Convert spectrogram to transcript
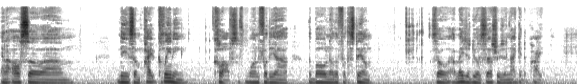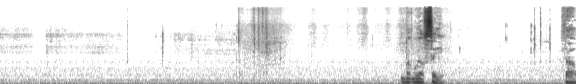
and I also um, need some pipe cleaning cloths. One for the uh, the bowl, another for the stem. So I may just do accessories and not get the pipe. But we'll see. So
